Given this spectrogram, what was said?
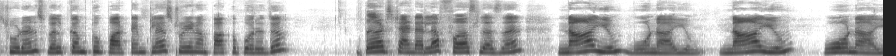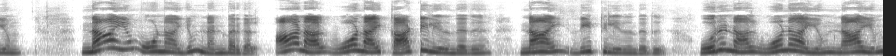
students welcome to part time class today நம்ம பார்க்க போகிறது தேர்ட் ஸ்டாண்டர்டில் ஃபர்ஸ்ட் லெசன் நாயும் ஓனாயும் நாயும் ஓனாயும் நாயும் ஓனாயும் நண்பர்கள். ஆனால் ஓநாய் காட்டில் இருந்தது நாய் வீட்டில் இருந்தது. ஒரு நாள் ஓனாயும் நாயும்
